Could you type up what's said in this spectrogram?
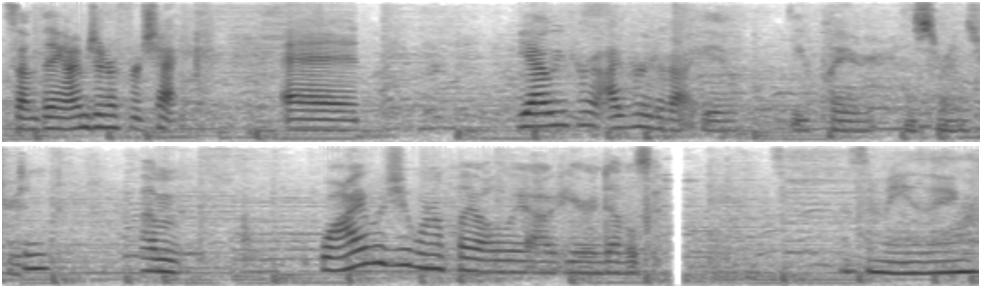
something. I'm Jennifer Check, and yeah, we've heard. I've heard about you. You play your instruments. Um, why would you want to play all the way out here in Devil's? It's amazing.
